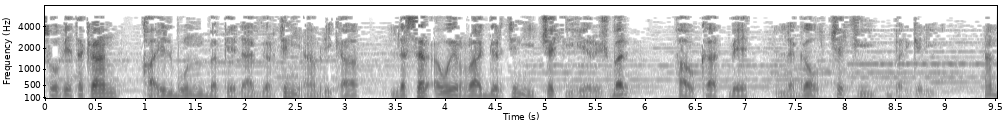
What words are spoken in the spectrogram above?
سۆڤێتەکان قایل بوون بە پێداگرتنی ئامریکا لەسەر ئەوەی ڕاگرتنی چەکی هێرشبەر هاوکات بێ لەگەڵ چەکی بەرگری. ئەم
